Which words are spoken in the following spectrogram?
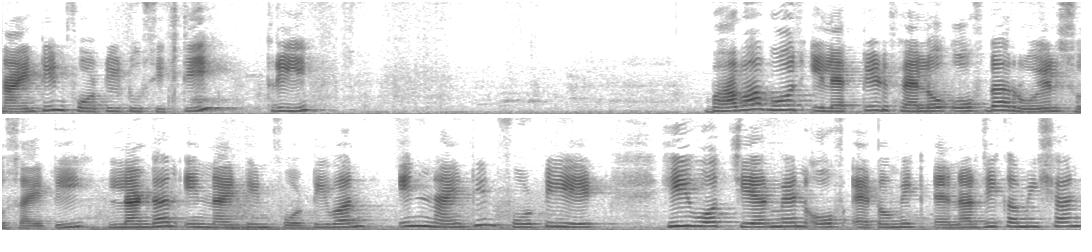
1940 to 63 Baba was elected Fellow of the Royal Society, London in 1941. In 1948, he was Chairman of Atomic Energy Commission.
